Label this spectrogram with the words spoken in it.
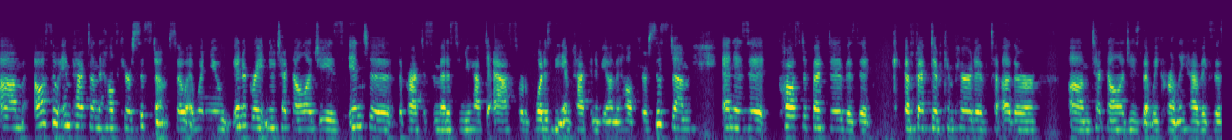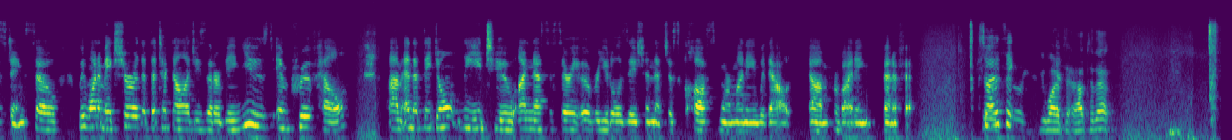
Um, also impact on the healthcare system. So when you integrate new technologies into the practice of medicine, you have to ask sort of what is the impact going to be on the healthcare system, and is it cost effective? Is it effective comparative to other um, technologies that we currently have existing. So we want to make sure that the technologies that are being used improve health um, and that they don't lead to unnecessary overutilization that just costs more money without um, providing benefit. So I would say. You wanted to add to that?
